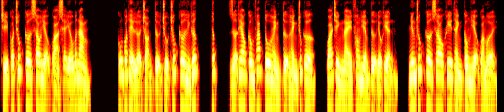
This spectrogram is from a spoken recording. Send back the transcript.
chỉ có trúc cơ sau hiệu quả sẽ yếu bất năm. Cũng có thể lựa chọn tự chủ trúc cơ hình thức, tức dựa theo công pháp tu hành tự hành trúc cơ, quá trình này phong hiểm tự điều khiển, nhưng trúc cơ sau khi thành công hiệu quả 10.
